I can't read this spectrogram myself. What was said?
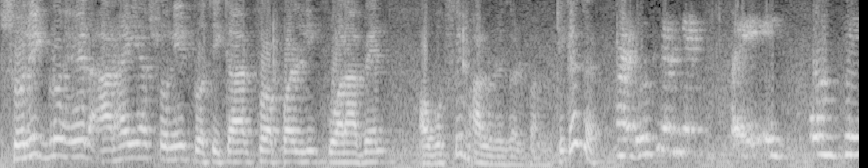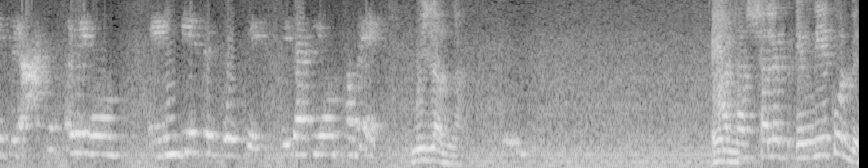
শনি গ্রহের আড়াইয়া শনির প্রতিকার প্রপারলি করাবেন অবশ্যই ভালো রেজাল্ট পাবেন ঠিক আছে? হ্যাঁ বুঝলাম না। আঠাশ সালে এমবিএ করবে?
